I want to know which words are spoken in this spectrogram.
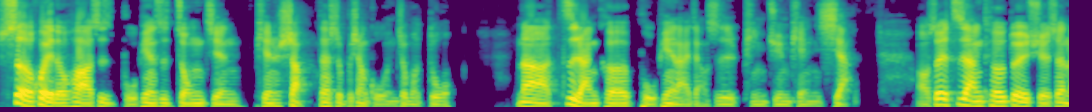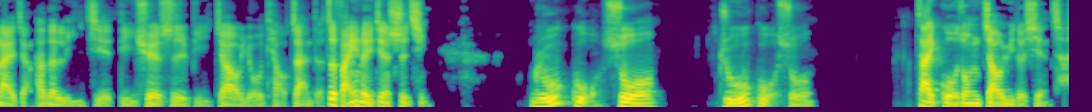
社会的话是普遍是中间偏上，但是不像国文这么多。那自然科普遍来讲是平均偏下，哦，所以自然科对学生来讲，他的理解的确是比较有挑战的。这反映了一件事情：如果说，如果说，在国中教育的现场，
